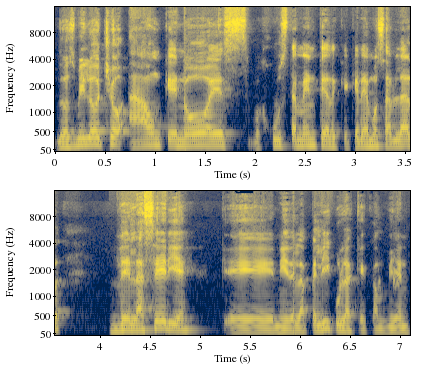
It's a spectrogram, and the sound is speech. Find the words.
2008, aunque no es justamente de que queremos hablar de la serie ni de la película, que también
